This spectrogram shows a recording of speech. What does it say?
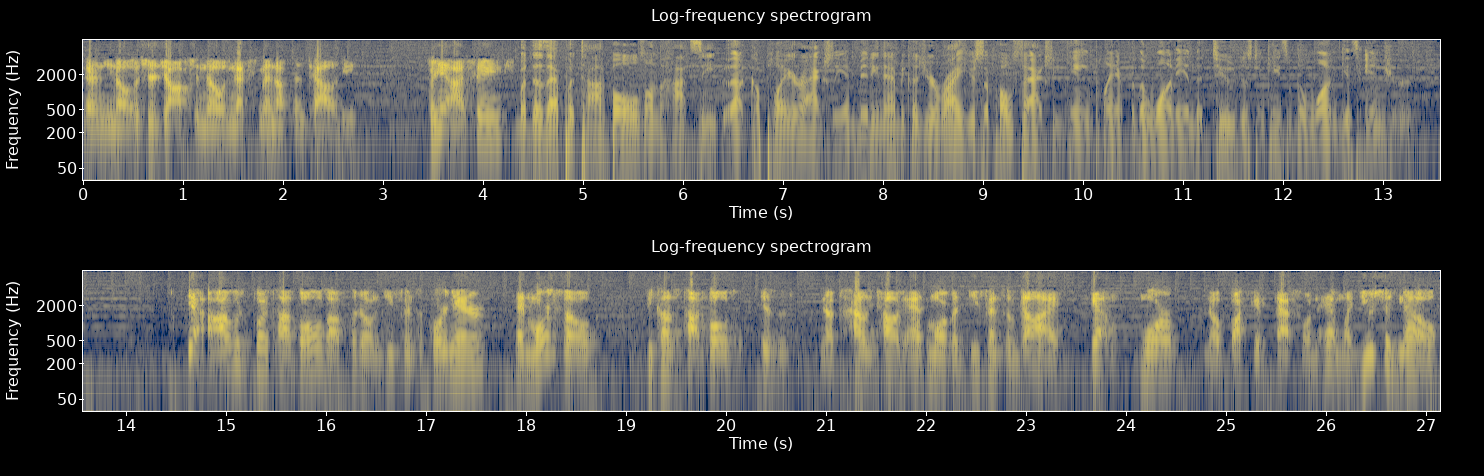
and you know it's your job to know next man up mentality. But yeah, I think. But does that put Todd Bowles on the hot seat? Like a player actually admitting that because you're right, you're supposed to actually game plan for the one in the two, just in case if the one gets injured. Yeah, I would put Todd Bowles. I'll put on the defensive coordinator, and more so because Todd Bowles is you know highly touted as more of a defensive guy. Yeah, more you know bucks get passed on to him. Like you should know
